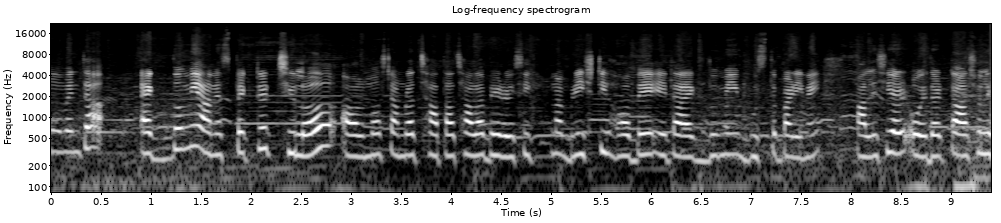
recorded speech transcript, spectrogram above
মোমেন্টটা একদমই আনএক্সপেক্টেড ছিল। অলমোস্ট আমরা ছাতা ছাড়া বেরোইছি না বৃষ্টি হবে এটা একদমই বুঝতে পারি নাই। মালয়েশিয়ার ওয়েদারটা আসলে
